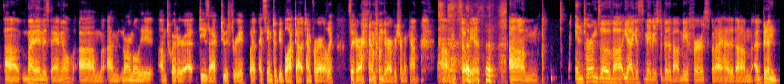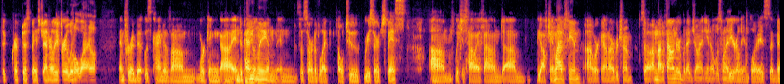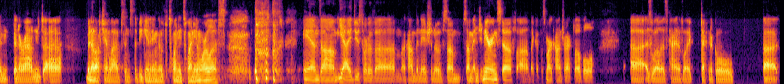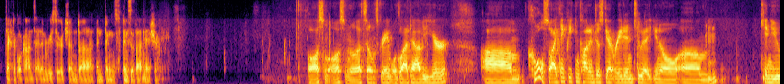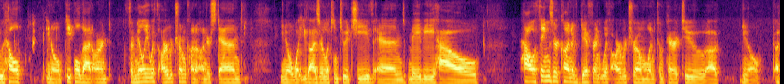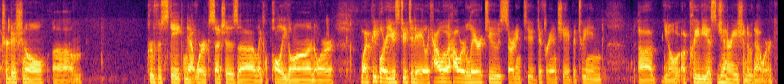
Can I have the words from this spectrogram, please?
Uh, my name is Daniel. Um, I'm normally on Twitter at DZack23, but I seem to be blocked out temporarily. So here I am from the Arbitrum account. Um, so be it. Um, in terms of uh, yeah, I guess maybe just a bit about me first. But I had um, I've been in the crypto space generally for a little while, and for a bit was kind of um, working uh, independently in, in the sort of like L two research space, um, which is how I found um, the Offchain Labs team uh, working on Arbitrum. So I'm not a founder, but I joined. You know, it was one of the early employees. I've been been around. Uh, been at Offchain Labs since the beginning of 2020, more or less. And um, yeah, I do sort of um, a combination of some some engineering stuff, uh, like at the smart contract level, uh, as well as kind of like technical uh, technical content and research and uh, and things things of that nature. Awesome, awesome. No, that sounds great. Well, glad to have you here. Um, cool. So I think we can kind of just get right into it. You know, um, mm-hmm. can you help you know people that aren't familiar with Arbitrum kind of understand, you know, what you guys are looking to achieve and maybe how how things are kind of different with Arbitrum when compared to, uh, you know, a traditional um, proof of stake network such as uh, like a Polygon or what people are used to today. Like how how are layer twos starting to differentiate between, uh, you know, a previous generation of network?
